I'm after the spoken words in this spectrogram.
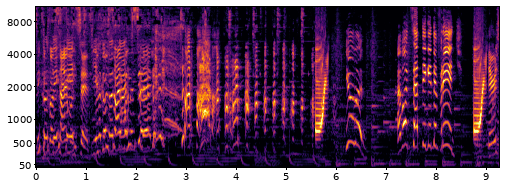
because, Because they Simon say- said. Yeah, Because Simon said. Human, I want something in the fridge. There's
